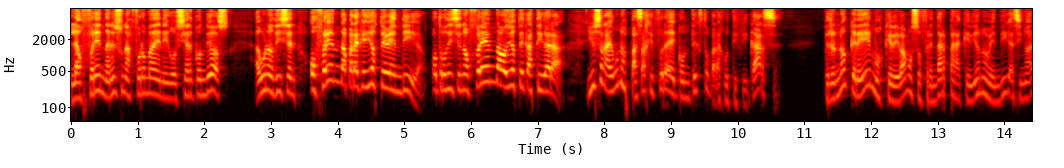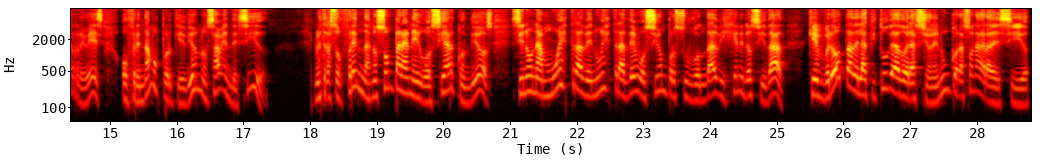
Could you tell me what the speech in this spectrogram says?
La ofrenda no es una forma de negociar con Dios. Algunos dicen, ofrenda para que Dios te bendiga. Otros dicen, ofrenda o Dios te castigará. Y usan algunos pasajes fuera de contexto para justificarse. Pero no creemos que debamos ofrendar para que Dios nos bendiga, sino al revés. Ofrendamos porque Dios nos ha bendecido. Nuestras ofrendas no son para negociar con Dios, sino una muestra de nuestra devoción por su bondad y generosidad, que brota de la actitud de adoración en un corazón agradecido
